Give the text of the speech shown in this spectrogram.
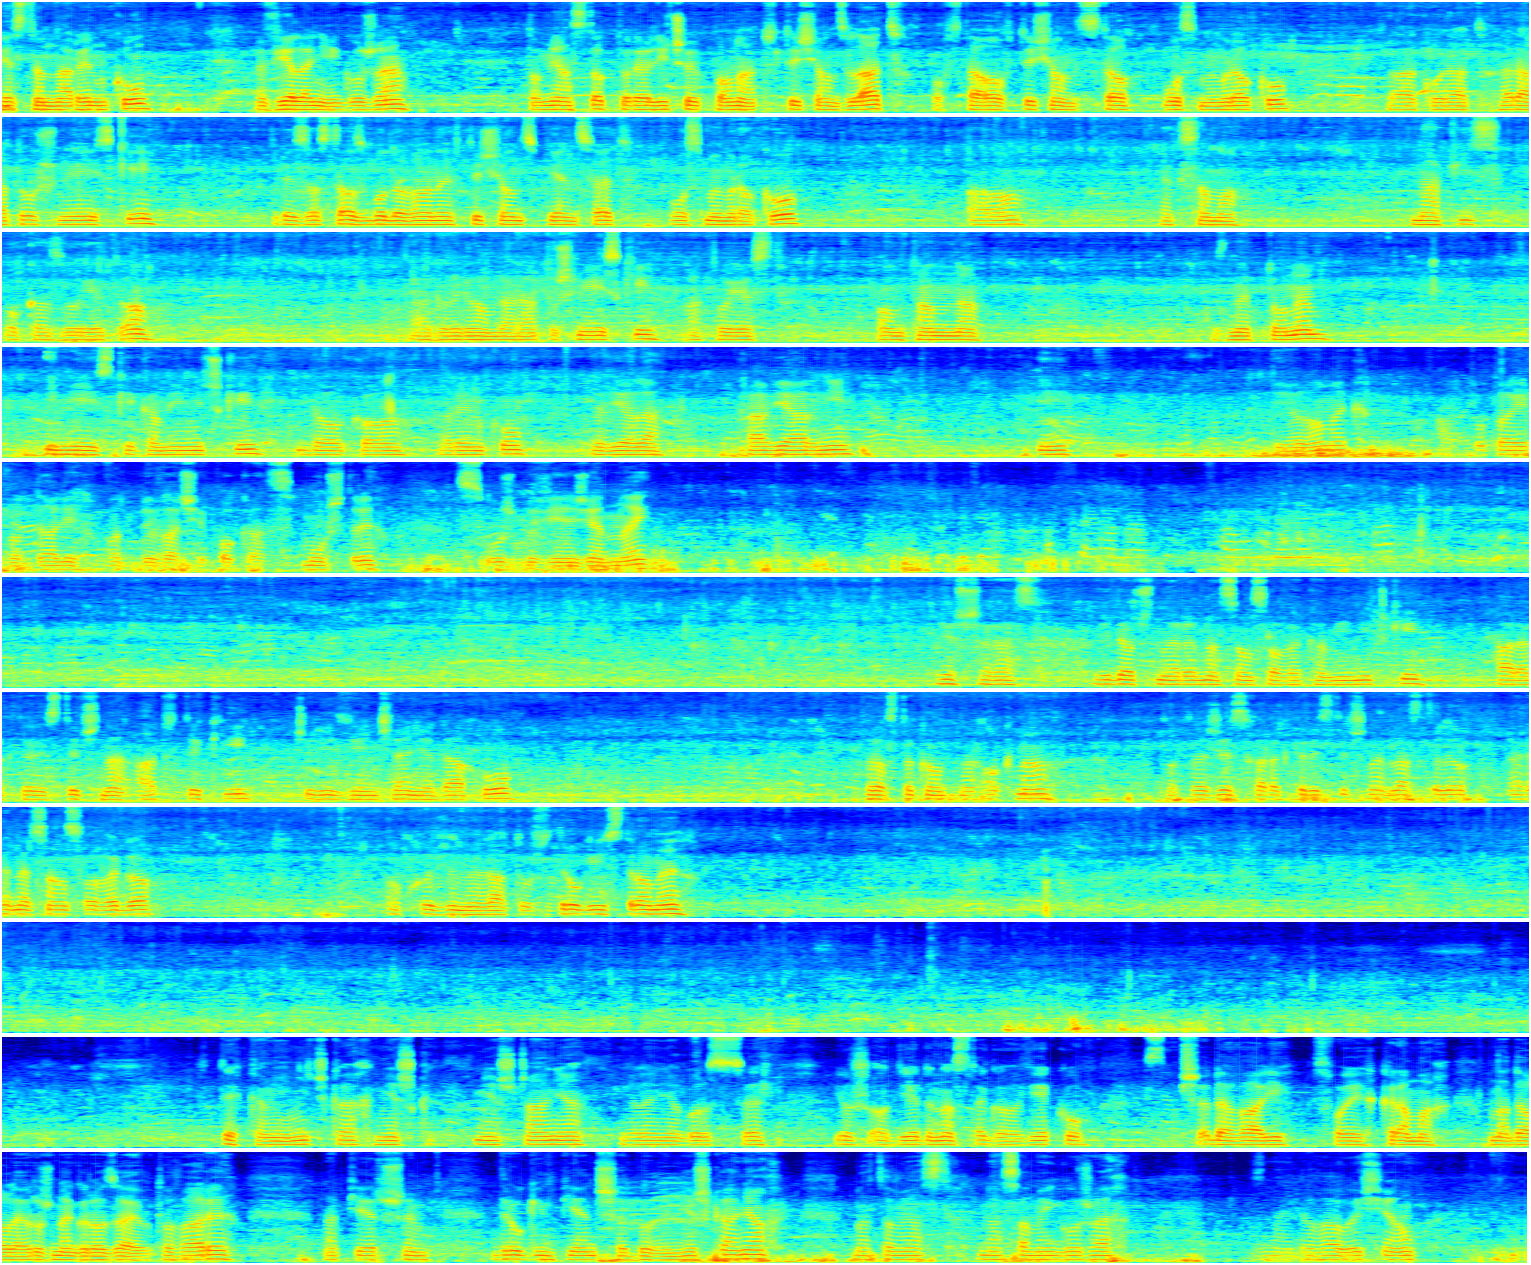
Jestem na rynku w Jeleniej Górze. To miasto, które liczy ponad 1000 lat. Powstało w 1108 roku. To akurat ratusz miejski, który został zbudowany w 1508 roku. O, jak samo napis pokazuje to. Tak wygląda ratusz miejski, a tu jest fontanna z Neptunem i miejskie kamieniczki dookoła rynku, wiele kawiarni i jelonek. A tutaj w oddali odbywa się pokaz musztry służby więziennej. Jeszcze raz widoczne renesansowe kamieniczki, charakterystyczne attyki, czyli zwieńczenie dachu, prostokątne okna. To też jest charakterystyczne dla stylu renesansowego. Obchodzimy ratusz z drugiej strony. Tych kamieniczkach mieszka, mieszczanie jeleniogórscy już od XI wieku sprzedawali w swoich kramach na dole różnego rodzaju towary. Na pierwszym, drugim piętrze były mieszkania, natomiast na samej górze znajdowały się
